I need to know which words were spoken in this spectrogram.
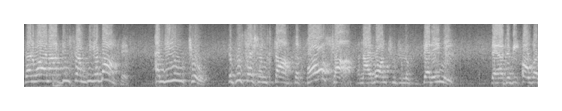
Then why not do something about it? And you too. The procession starts at four sharp, and I want you to look very neat. There are to be over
